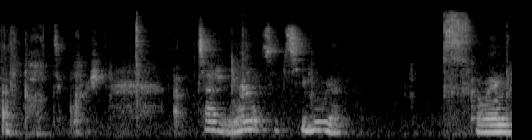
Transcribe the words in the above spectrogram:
N'importe quoi. Ah, tiens, je vais bien mettre ce petit bout là. Quand même.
